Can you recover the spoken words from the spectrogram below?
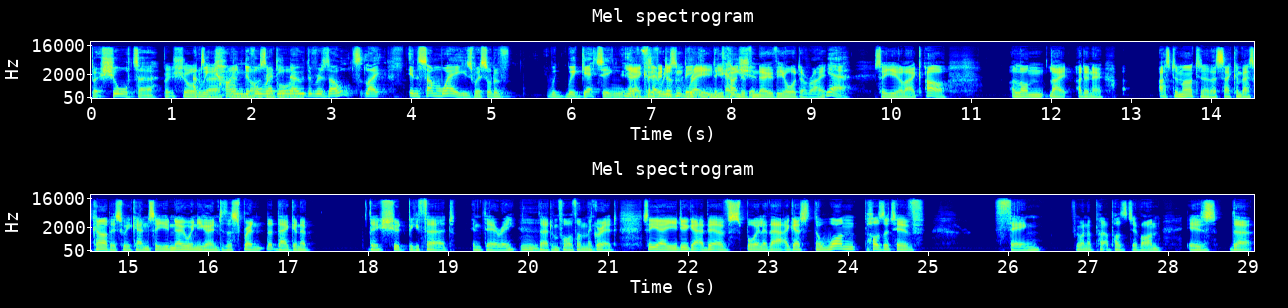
but shorter. But shorter, and we kind of already know the results. Like, in some ways, we're sort of. we- We're getting Yeah, because if it doesn't rain, you kind of know the order, right? Yeah, So you're like, oh, along like I don't know, Aston Martin are the second best car this weekend. So you know when you go into the sprint that they're gonna, they should be third in theory, Mm. third and fourth on the grid. So yeah, you do get a bit of spoiler there. I guess the one positive thing, if we want to put a positive on, is that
